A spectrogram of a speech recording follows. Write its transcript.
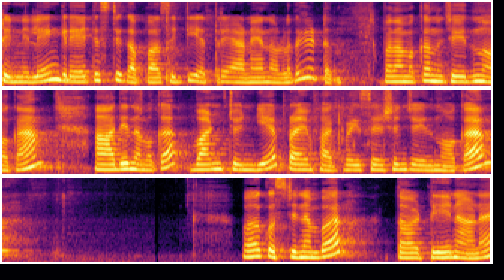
ടിന്നിലെയും ഗ്രേറ്റസ്റ്റ് കപ്പാസിറ്റി എത്രയാണ് എന്നുള്ളത് കിട്ടും. അപ്പോൾ നമുക്കൊന്ന് ചെയ്ത് നോക്കാം. ആദ്യം നമുക്ക് വൺ ട്വന്റിയെ പ്രൈം ഫാക്ടറൈസേഷൻ ചെയ്ത് നോക്കാം. അപ്പോൾ ക്വസ്റ്റ്യൻ നമ്പർ തേർട്ടീൻ ആണ്.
